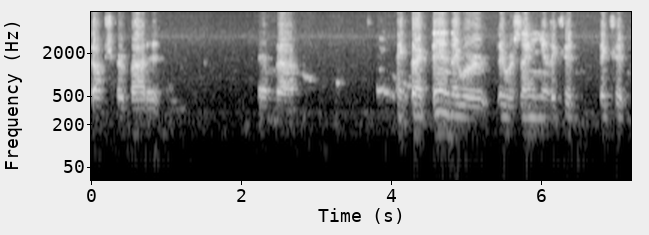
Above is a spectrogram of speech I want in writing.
doctor about it, and uh, I think back then they were they were saying you know they couldn't they couldn't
